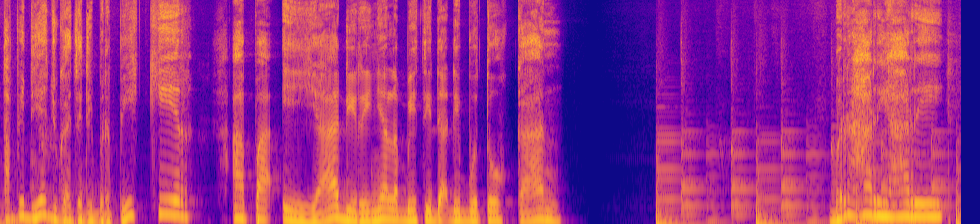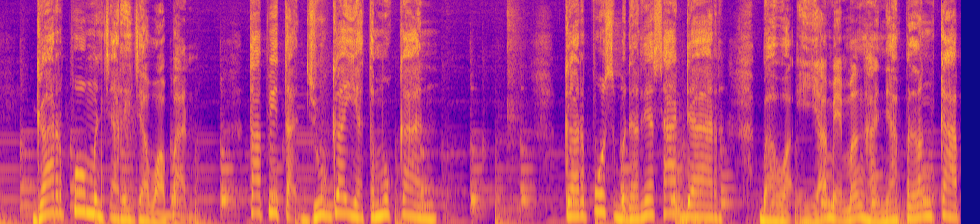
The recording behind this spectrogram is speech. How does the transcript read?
Tapi dia juga jadi berpikir, apa iya dirinya lebih tidak dibutuhkan? Berhari-hari, Garpu mencari jawaban. Tapi tak juga ia temukan. Garpu sebenarnya sadar bahwa ia memang hanya pelengkap,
